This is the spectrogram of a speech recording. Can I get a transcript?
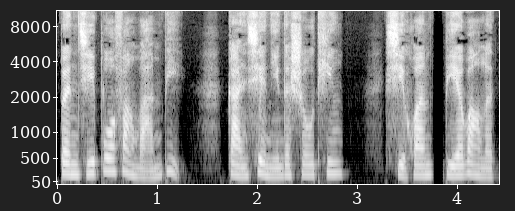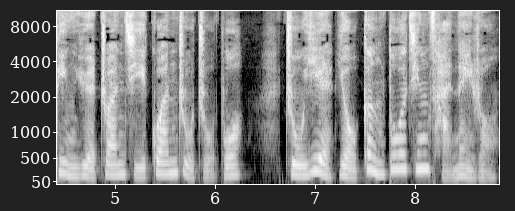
本集播放完毕，感谢您的收听。喜欢别忘了订阅专辑，关注主播主页有更多精彩内容。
